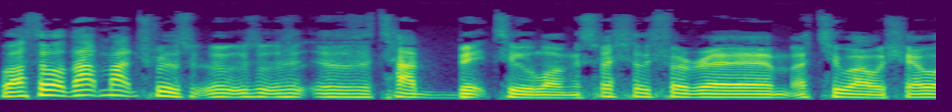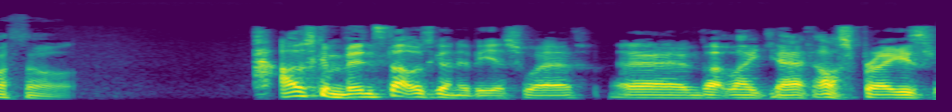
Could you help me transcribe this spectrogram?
but I thought that match was was, was, was a tad bit too long, especially for um, a two hour show. I thought. I was convinced that was going to be a swerve. Um, that like, yeah, Ospreay's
